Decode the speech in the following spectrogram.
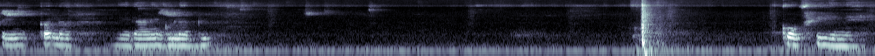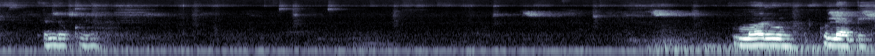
પિંક કલર રાણી ગુલાબી. કોફી ને યલો કલર મરૂન ગુલાબી.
